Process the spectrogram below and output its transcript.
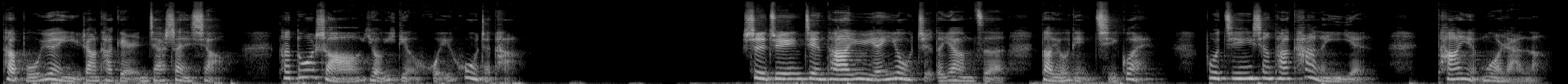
他不愿意让他给人家善笑，他多少有一点维护着他。世君见他欲言又止的样子，倒有点奇怪，不禁向他看了一眼，他也默然了。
